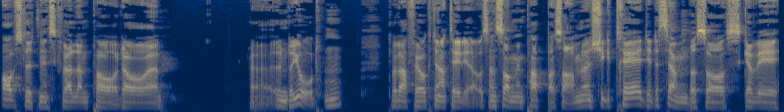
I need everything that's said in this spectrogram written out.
avslutningskvällen på då eh, eh, under jord. Mm. Det var därför jag åkte ner tidigare. Och sen sa min pappa så här, men den 23 december så ska vi,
